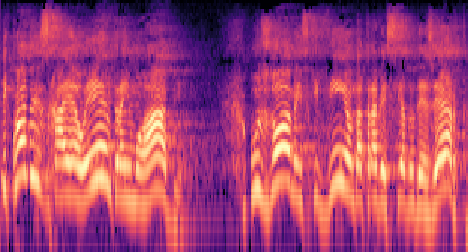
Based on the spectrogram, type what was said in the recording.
E quando Israel entra em Moabe, os homens que vinham da travessia do deserto,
